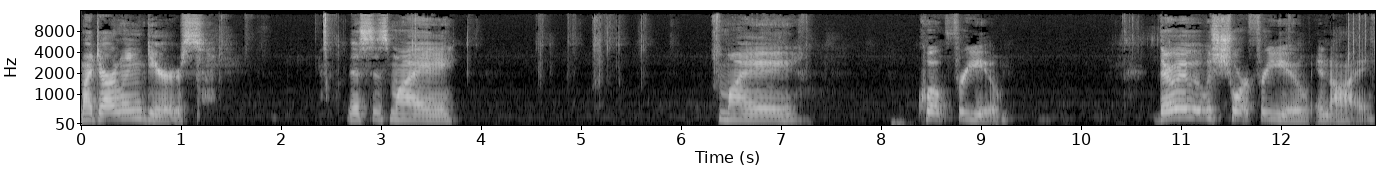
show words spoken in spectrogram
My darling dears, this is my my quote for you. Though it was short for you and I,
